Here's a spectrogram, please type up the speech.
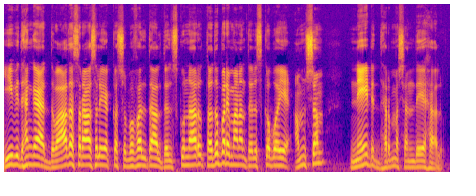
ఈ విధంగా ద్వాదశ రాశుల యొక్క శుభ ఫలితాలు తెలుసుకున్నారు. తదుపరి మనం తెలుసుకోబోయే అంశం నేటి ధర్మ సందేహాలు.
